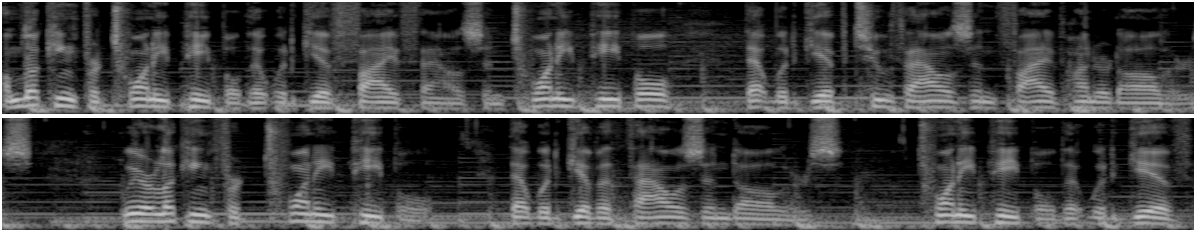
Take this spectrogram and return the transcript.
I'm looking for 20 people that would give 5,000, 20 people that would give $2,500. We are looking for 20 people that would give $1,000, 20 people that would give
